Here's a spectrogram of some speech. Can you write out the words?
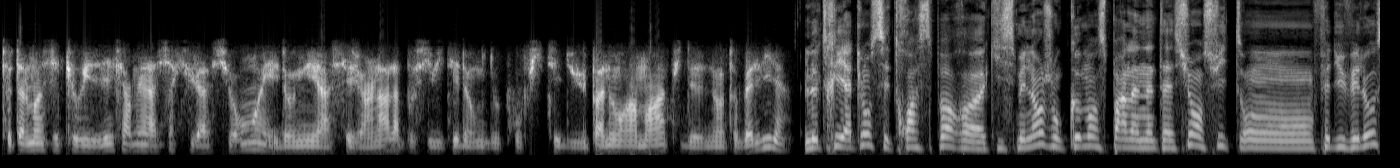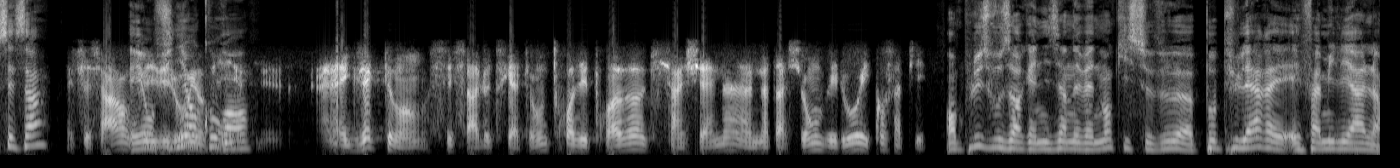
totalement sécurisé, fermé à la circulation, et donner à ces gens-là la possibilité donc de profiter du panorama et puis de notre belle ville. Le triathlon, c'est trois sports euh, qui se mélangent. On commence par la natation, ensuite on fait du vélo, c'est ça? Et C'est ça. Et fait on du finit en courant. finit- Exactement, c'est ça, le triathlon. Trois épreuves qui s'enchaînent, natation, vélo et course à pied. En plus, vous organisez un événement qui se veut euh, populaire et, et familial.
